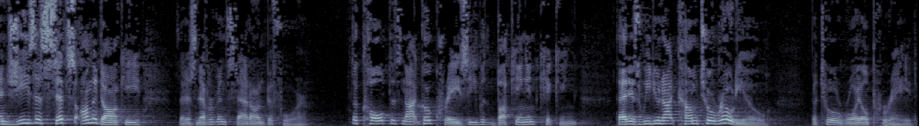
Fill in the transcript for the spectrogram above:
and Jesus sits on the donkey that has never been sat on before. The colt does not go crazy with bucking and kicking. That is, we do not come to a rodeo, but to a royal parade.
